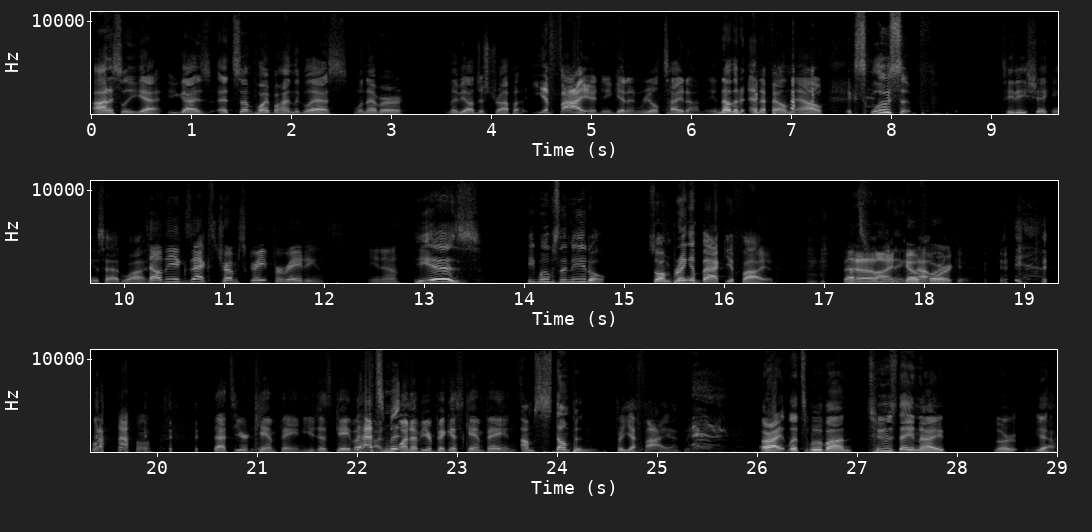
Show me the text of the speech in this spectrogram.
honestly, yeah, you guys at some point behind the glass, whenever maybe I'll just drop a "you fired" and you get in real tight on me. Another NFL Now exclusive. TD shaking his head. Why? Tell the execs Trump's great for ratings. You know, he is. He moves the needle. So I'm bringing back "you fired." That's Uh, fine. winning, Go not for working. wow, that's your campaign. You just gave up That's on me- one of your biggest campaigns. I'm stumping for you fired. All right, let's move on. Tuesday night, or yeah,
